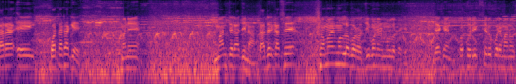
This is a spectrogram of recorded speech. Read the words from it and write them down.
তারা এই কথাটাকে মানে মানতে রাজি না। তাদের কাছে সময়ের মূল্য বড়, জীবনের মূল্য থেকে। দেখেন কত রিক্সের উপরে মানুষ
